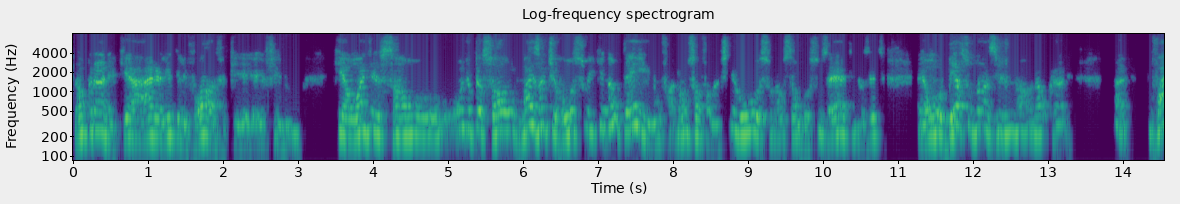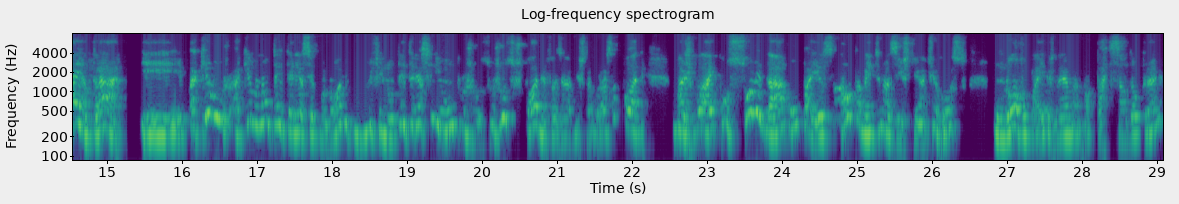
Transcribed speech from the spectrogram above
da Ucrânia, que é a área ali de Lvov, que, enfim, que é onde são onde o pessoal mais antirrusso e que não tem, não, não são falantes de russo, não são russos étnicos, é um berço do nazismo na, na Ucrânia. Ah, vai entrar e aquilo, aquilo não tem interesse econômico, enfim, não tem interesse nenhum para os russos. Os russos podem fazer uma vista grossa, podem, mas vai consolidar um país altamente nazista e antirrusso, um novo país, né, uma partição da Ucrânia,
